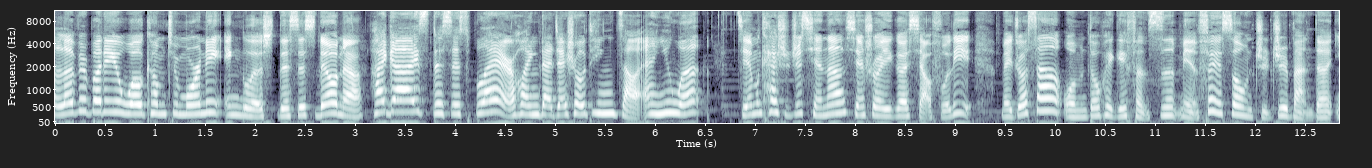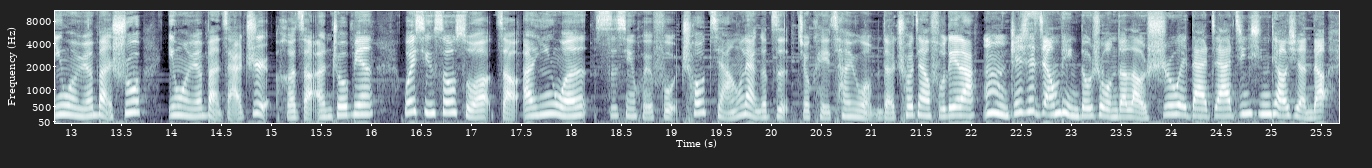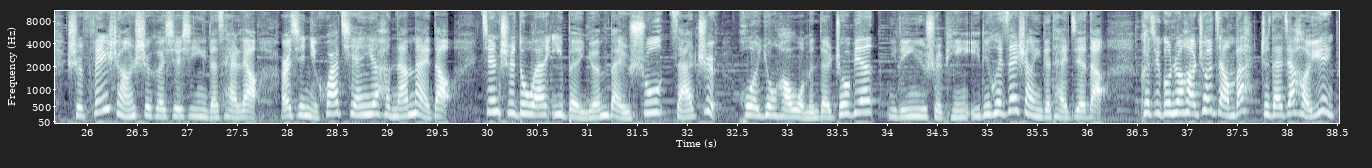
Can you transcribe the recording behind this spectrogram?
Hello, everybody. Welcome to Morning English. This is Leona. Hi guys, this is Blair. 欢迎大家收听早安英文。节目开始之前呢，先说一个小福利。每周三我们都会给粉丝免费送纸质版的英文原版书、英文原版杂志和早安周边。微信搜索“早安英文”，私信回复“抽奖”两个字，就可以参与我们的抽奖福利啦。嗯，这些奖品都是我们的老师为大家精心挑选的，是非常适合学习英语的材料，而且你花钱也很难买到。坚持读完一本原版书、杂志，或用好我们的周边，你的英语水平一定会再上一个台阶的。快去公众号抽奖吧，祝大家好运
